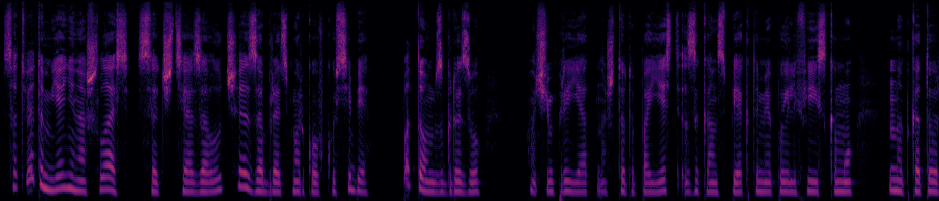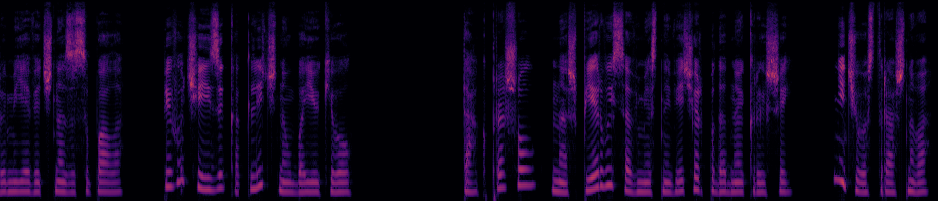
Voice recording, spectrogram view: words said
С ответом я не нашлась, сочтя за лучшее забрать морковку себе. Потом сгрызу. Очень приятно что-то поесть за конспектами по эльфийскому, над которыми я вечно засыпала. Певучий язык отлично убаюкивал. Так прошел наш первый совместный вечер под одной крышей. Ничего страшного.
